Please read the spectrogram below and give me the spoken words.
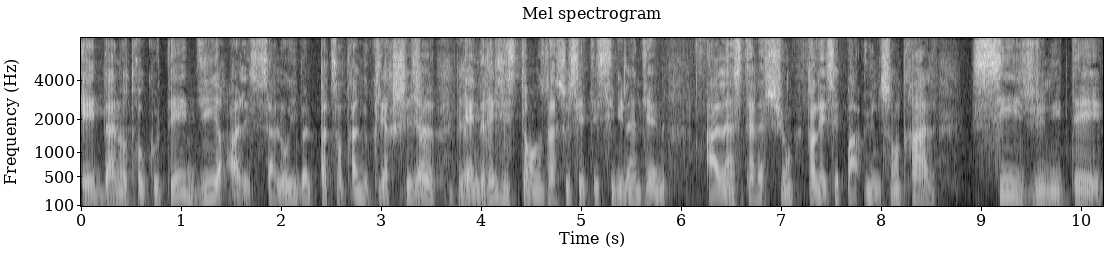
et d'un autre côté dire ah les salauds ils veulent pas de centrale nucléaire chez eux. Il y a une résistance de la société civile indienne à l'installation. Attendez, c'est pas une centrale, six unités.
